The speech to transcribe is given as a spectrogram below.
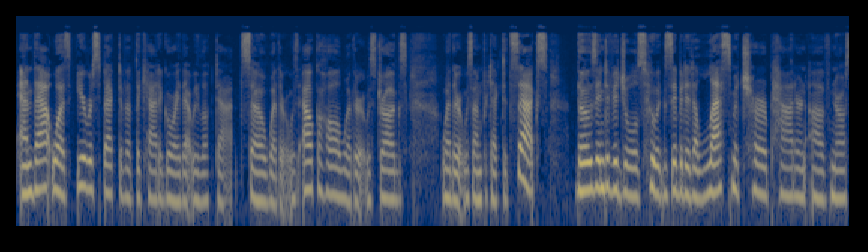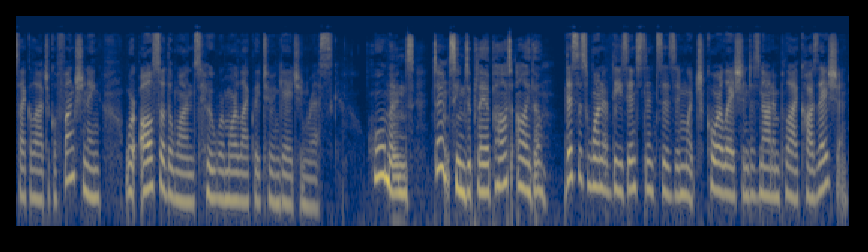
And that was irrespective of the category that we looked at. So, whether it was alcohol, whether it was drugs, whether it was unprotected sex, those individuals who exhibited a less mature pattern of neuropsychological functioning were also the ones who were more likely to engage in risk. Hormones don't seem to play a part either. This is one of these instances in which correlation does not imply causation.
